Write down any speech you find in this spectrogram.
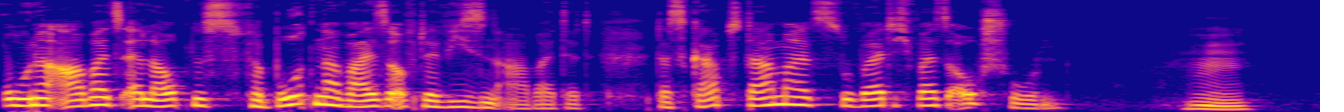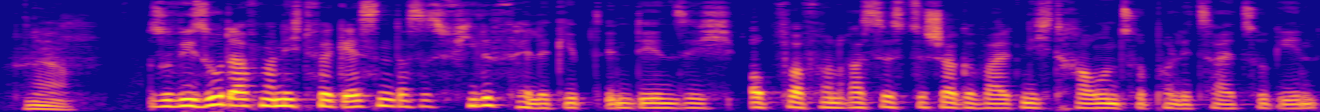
ohne Arbeitserlaubnis verbotenerweise auf der Wiesen arbeitet. Das gab's damals, soweit ich weiß, auch schon. Ja. Sowieso darf man nicht vergessen, dass es viele Fälle gibt, in denen sich Opfer von rassistischer Gewalt nicht trauen, zur Polizei zu gehen,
